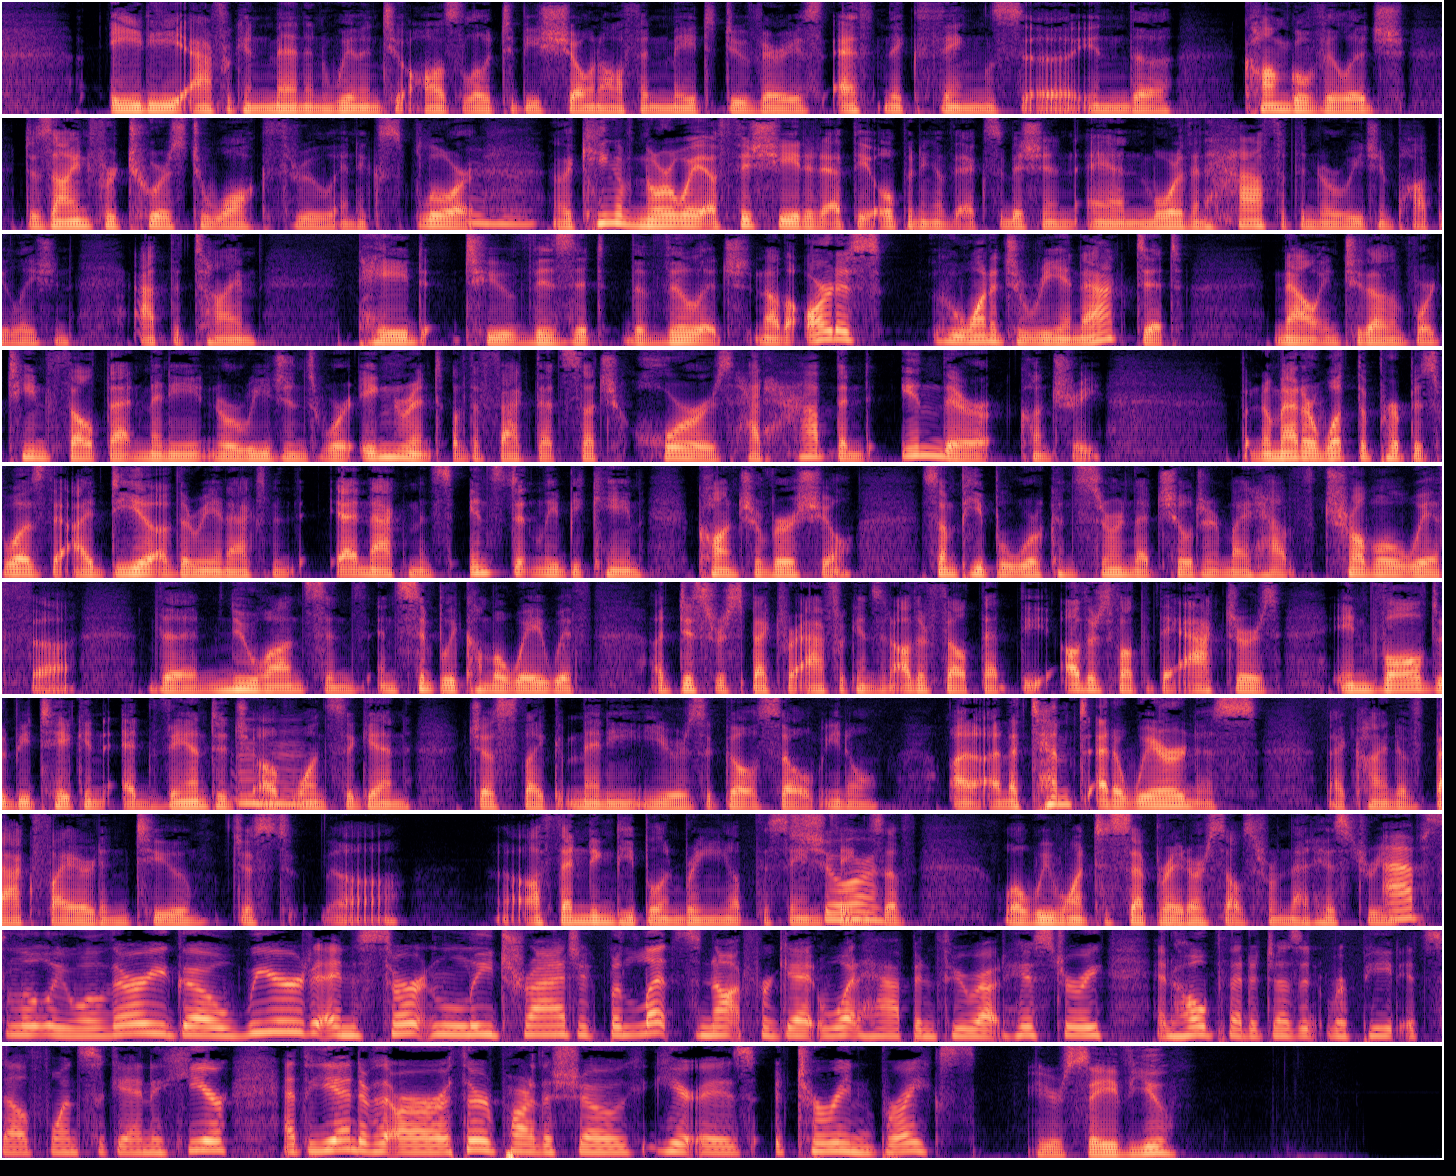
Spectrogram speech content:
80 African men and women to Oslo to be shown off and made to do various ethnic things uh, in the Congo village designed for tourists to walk through and explore. Now, the King of Norway officiated at the opening of the exhibition, and more than half of the Norwegian population at the time paid to visit the village. Now, the artists who wanted to reenact it now in 2014 felt that many Norwegians were ignorant of the fact that such horrors had happened in their country. But no matter what the purpose was, the idea of the reenactment, enactments instantly became controversial. Some people were concerned that children might have trouble with uh, the nuance and, and simply come away with a disrespect for Africans, and other felt that the others felt that the actors involved would be taken advantage of once again, just like many years ago. So you know, a, an attempt at awareness that kind of backfired into just uh, offending people and bringing up the same Sure. things of well, we want to separate ourselves from that history. Absolutely. Well, there you go. Weird and certainly tragic, but let's not forget what happened throughout history and hope that it doesn't repeat itself once again. Here at the end of our third part of the show, here is Turin Brakes. Here, save you.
